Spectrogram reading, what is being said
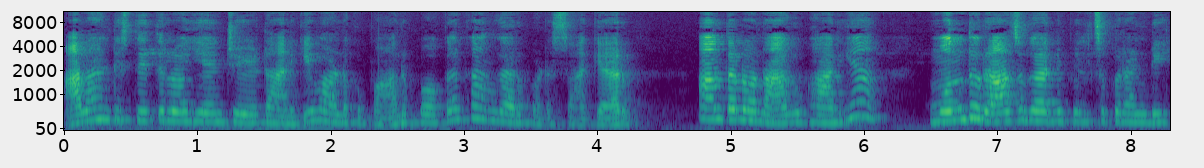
అలాంటి స్థితిలో ఏం చేయటానికి వాళ్ళకు పాలుపోక కంగారు పడసాగారు. అంతలో నాగు భార్య ముందు రాజుగారిని పిలుచుకురండి.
